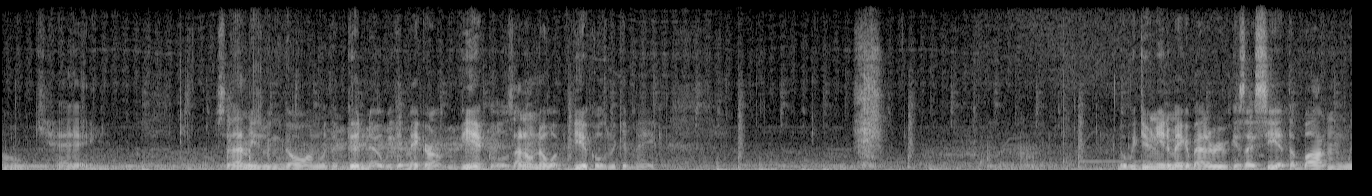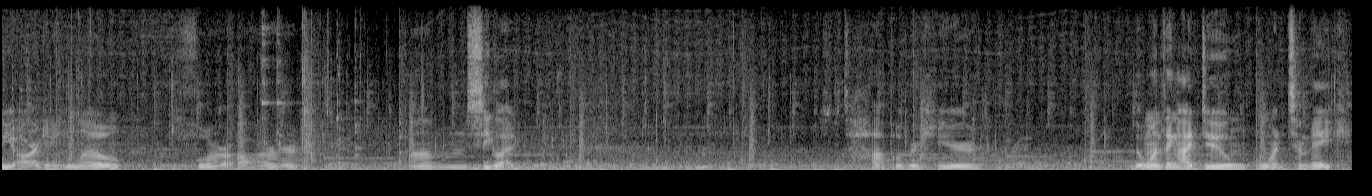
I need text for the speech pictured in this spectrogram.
Okay. So that means we can go on with a good note. We can make our own vehicles. I don't know what vehicles we can make. But we do need to make a battery because I see at the bottom we are getting low for our um, Sea Glide. So let's hop over here. The one thing I do want to make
